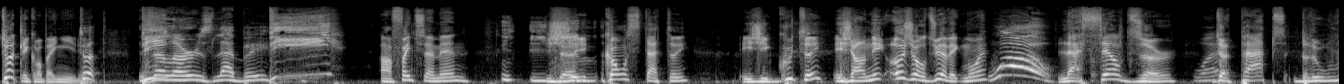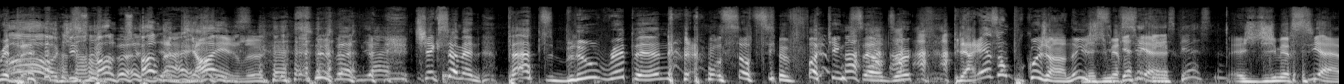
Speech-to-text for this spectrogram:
Toutes les compagnies. Là. Toutes? Puis, Zellers, Labbé. en fin de semaine, j'ai constaté et j'ai goûté, et j'en ai aujourd'hui avec moi, Wow! la seltzer Ouais. de Paps Blue Ribbon. Ah, ok, tu parles, tu parles de bière, là. Check ça, man. Paps Blue Ribbon ont sorti un fucking seltzer. Puis la raison pourquoi j'en ai, je dis 6 merci à à... 15 piastres, Je dis merci à,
